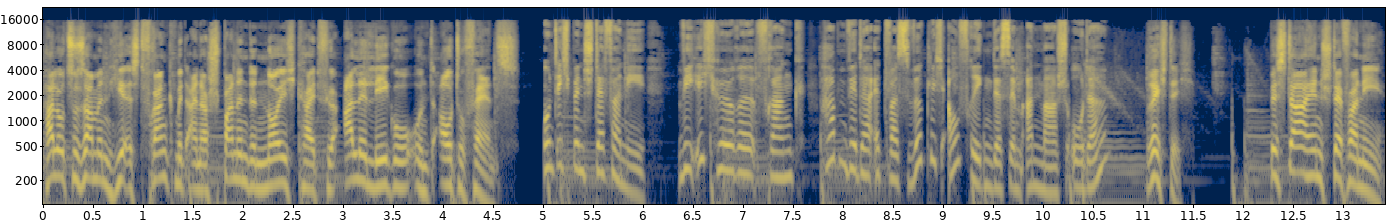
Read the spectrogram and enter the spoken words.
Hallo zusammen, hier ist Frank mit einer spannenden Neuigkeit für alle Lego- und Autofans. Und ich bin Stefanie. Wie ich höre, Frank, haben wir da etwas wirklich Aufregendes im Anmarsch, oder? Richtig. Bis dahin, Stefanie,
